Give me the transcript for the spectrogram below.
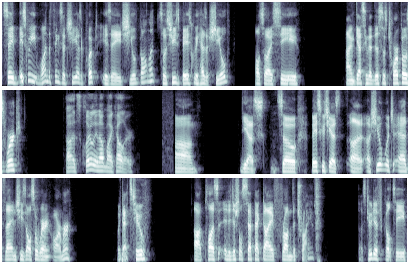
say basically one of the things that she has equipped is a shield gauntlet. So she's basically has a shield. Also, I see. I'm guessing that this is Torpo's work. Uh, it's clearly not my color. Um, yes. So basically, she has uh, a shield which adds that, and she's also wearing armor, which adds two. Uh, plus an additional setback die from the triumph. That's Plus two difficulty.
